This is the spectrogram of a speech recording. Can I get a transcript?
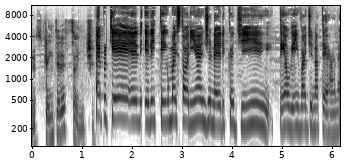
Isso que é interessante. É porque ele, ele tem uma historinha genérica de tem alguém invadindo a Terra, né?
